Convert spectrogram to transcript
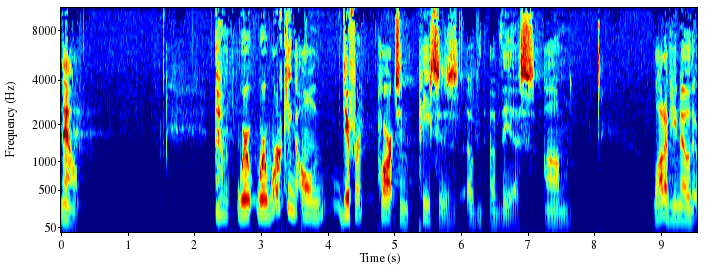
Now, we're, we're working on different parts and pieces of, of this. Um, a lot of you know that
